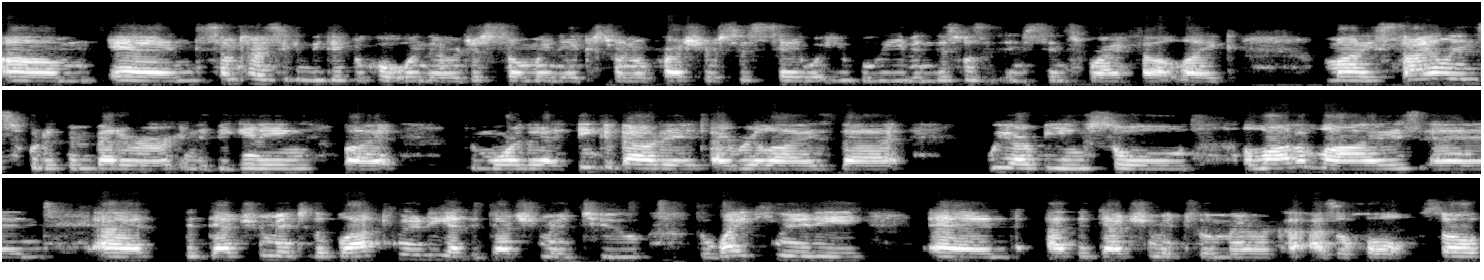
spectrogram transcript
Um, and sometimes it can be difficult when there are just so many external pressures to say what you believe. And this was an instance where I felt like my silence would have been better in the beginning. But the more that I think about it, I realize that we are being sold a lot of lies and at the detriment to the black community, at the detriment to the white community, and at the detriment to America as a whole. So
